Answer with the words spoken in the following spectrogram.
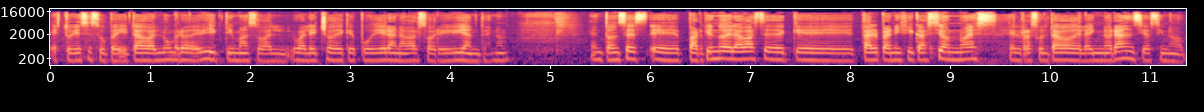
estuviese supeditado al número de víctimas o al, hecho de que pudieran haber sobrevivientes. Entonces, eh, partiendo de la base de que tal planificación no es el resultado de la ignorancia, sino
